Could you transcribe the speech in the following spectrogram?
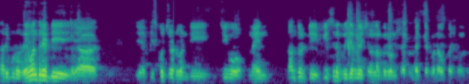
సార్ ఇప్పుడు రేవంత్ రెడ్డి తీసుకొచ్చినటువంటి జివో నైన్ దాంతో బీసీలకు రిజర్వేషన్ నలభై రెండు శాతం దక్కేటువంటి అవకాశం ఉంది.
